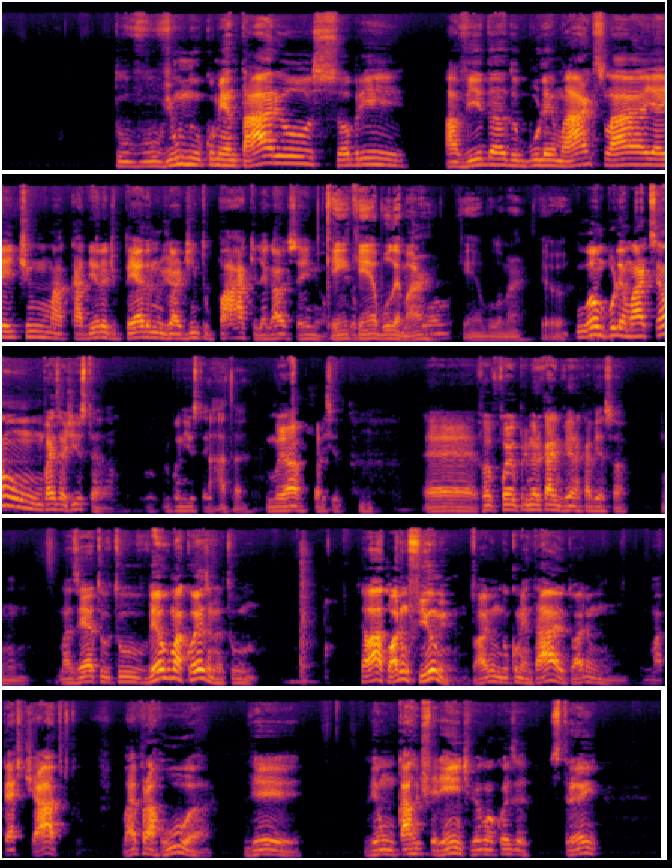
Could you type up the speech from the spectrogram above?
tu viu no comentário sobre a vida do Burle Marx lá, e aí tinha uma cadeira de pedra no Jardim Tupá, que legal isso aí, meu. Quem, quem é Burle Marx? Quem é Burle Marx? Eu... O Burle Marx é um paisagista, urbanista aí. Ah, tá. Parecido. Hum. É, foi, foi, o primeiro cara que veio na cabeça, ó. Hum. Mas é, tu, tu vê alguma coisa, meu, tu sei lá, tu olha um filme, tu olha um documentário, tu olha um, uma peça de teatro, tu vai pra rua, vê, vê um carro diferente, vê alguma coisa estranha.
